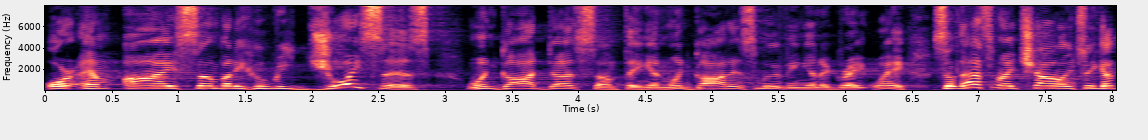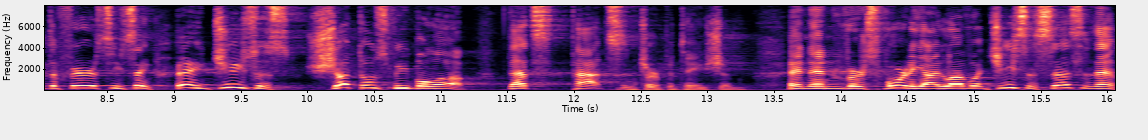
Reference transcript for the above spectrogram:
Or am I somebody who rejoices when God does something and when God is moving in a great way? So that's my challenge. So you got the Pharisees saying, Hey, Jesus, shut those people up. That's Pat's interpretation. And then verse 40, I love what Jesus says to them.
